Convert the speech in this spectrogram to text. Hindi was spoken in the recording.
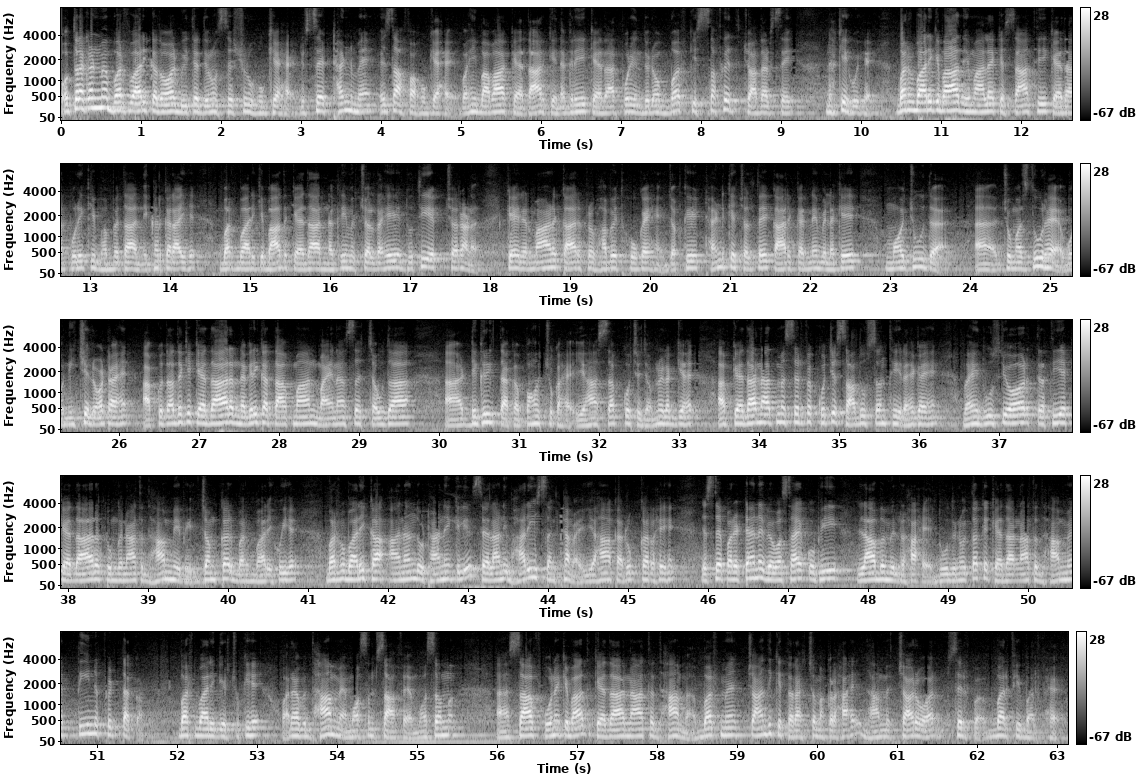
उत्तराखंड में बर्फबारी का दौर बीते दिनों से शुरू हो गया है, जिससे ठंड में इजाफा हो गया है। वहीं बाबा केदार की नगरी, केदारपुर, इन दिनों बर्फ़ की सफ़ेद चादर से ढकी हुई है। बर्फबारी के बाद हिमालय के साथ ही केदारपुरी की भव्यता निखर कर आई है। बर्फबारी के बाद केदार नगरी में चल रहे द्वितीय चरण के निर्माण कार्य प्रभावित हो गए हैं, जबकि ठंड के चलते कार्य करने में लगे मौजूद जो मजदूर है, वो नीचे लौट हैं। आपको बता दें कि केदार नगरी का तापमान माइनस चौदह डिग्री तक पहुँच चुका है। यहाँ सब कुछ जमने लग गया है। अब केदारनाथ में सिर्फ़ कुछ साधु संत ही रह गए हैं। वहीं दूसरी ओर तृतीय केदार तुंगनाथ धाम में भी जमकर बर्फबारी हुई है। बर्फबारी का आनंद उठाने के लिए सैलानी भारी संख्या में यहाँ का रुख कर रहे हैं, जिससे पर्यटन व्यवसाय को भी लाभ मिल रहा है। दो दिनों तक केदारनाथ धाम में तीन फीट तक बर्फबारी गिर चुकी है और अब धाम में मौसम साफ़ है। मौसम साफ़ होने के बाद केदारनाथ धाम बर्फ़ में चांदी की तरह चमक रहा है। धाम में चारों ओर सिर्फ़ बर्फ़ ही बर्फ़ है।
